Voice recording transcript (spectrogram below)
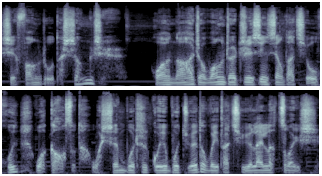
是方如的生日，我拿着王者之星向她求婚。我告诉她，我神不知鬼不觉的为她取来了钻石，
